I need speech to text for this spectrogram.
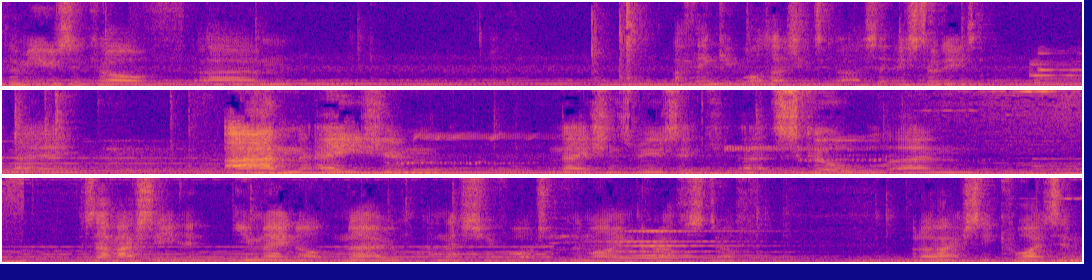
the music of. Um, I think it was actually Tibet. I certainly studied a, an Asian nation's music at school, um, and because I'm actually you may not know unless you've watched the Minecraft stuff, but I'm actually quite an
